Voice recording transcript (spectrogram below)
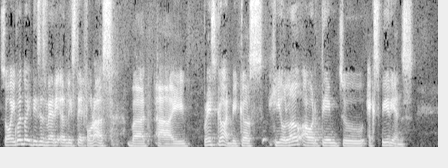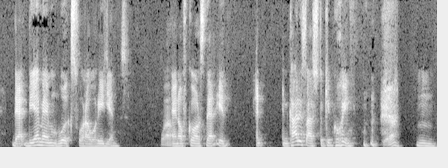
So even though this is very early state for us, but I praise God because He allowed our team to experience that DMM works for our regions. Wow. And of course that it and encourages us to keep going. yeah. Mm.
